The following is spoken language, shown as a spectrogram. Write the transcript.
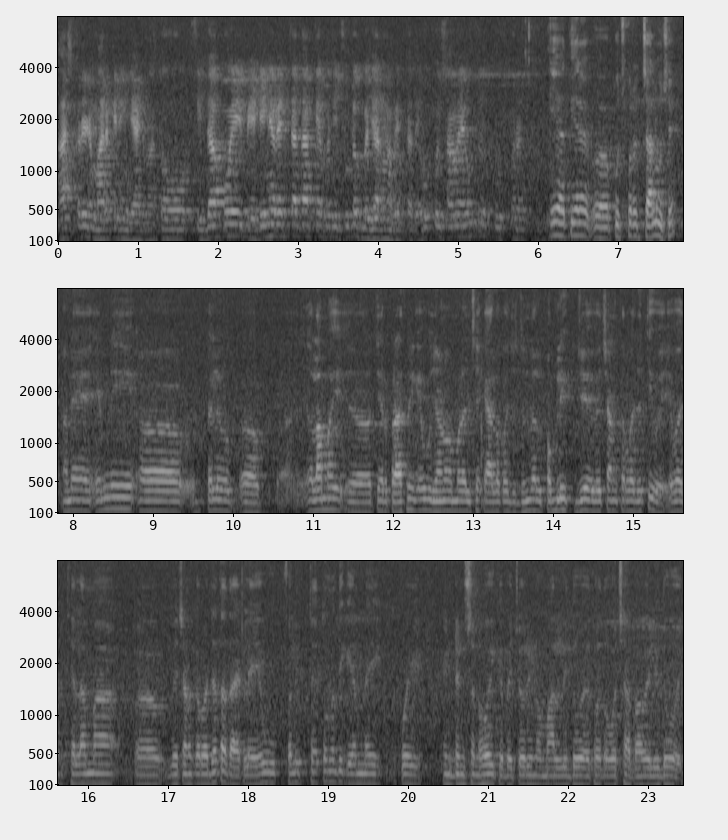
ખાસ કરીને માર્કેટિંગ યાર્ડમાં તો સીધા કોઈ પેઢીને વેચતા હતા કે પછી છૂટક બજારમાં વેચતા હતા? એવું કોઈ સામે આવ્યું છે પૂછપરછ? એ અત્યારે પૂછપરછ ચાલુ છે અને એમની પેલું અ, અત્યારે પ્રાથમિક એવું જાણવા મળેલ છે કે આ લોકો જે જનરલ પબ્લિક જે વેચાણ કરવા જતી હોય એવા જ થેલામાં વેચાણ કરવા જતા હતા. એટલે એવું ફલિત થતું નથી કે એમને કોઈ ઇન્ટેન્શન હોય કે ભાઈ ચોરીનો માલ લીધો હોય અથવા તો ઓછા ભાવે લીધો હોય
